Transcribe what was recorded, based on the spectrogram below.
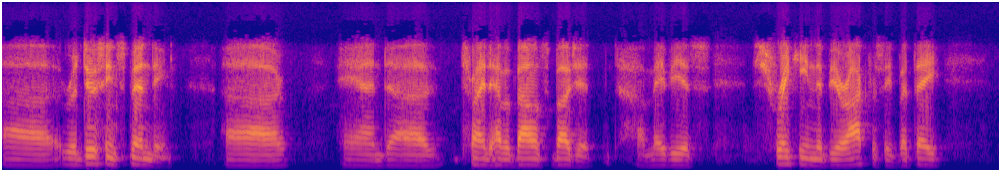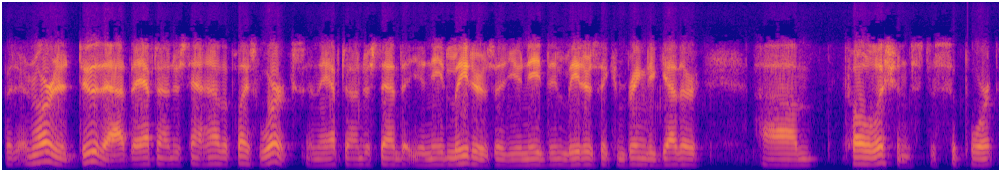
uh, reducing spending uh, and uh, trying to have a balanced budget. Uh, maybe it's shrinking the bureaucracy. But they but in order to do that, they have to understand how the place works, and they have to understand that you need leaders, and you need leaders that can bring together um, coalitions to support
